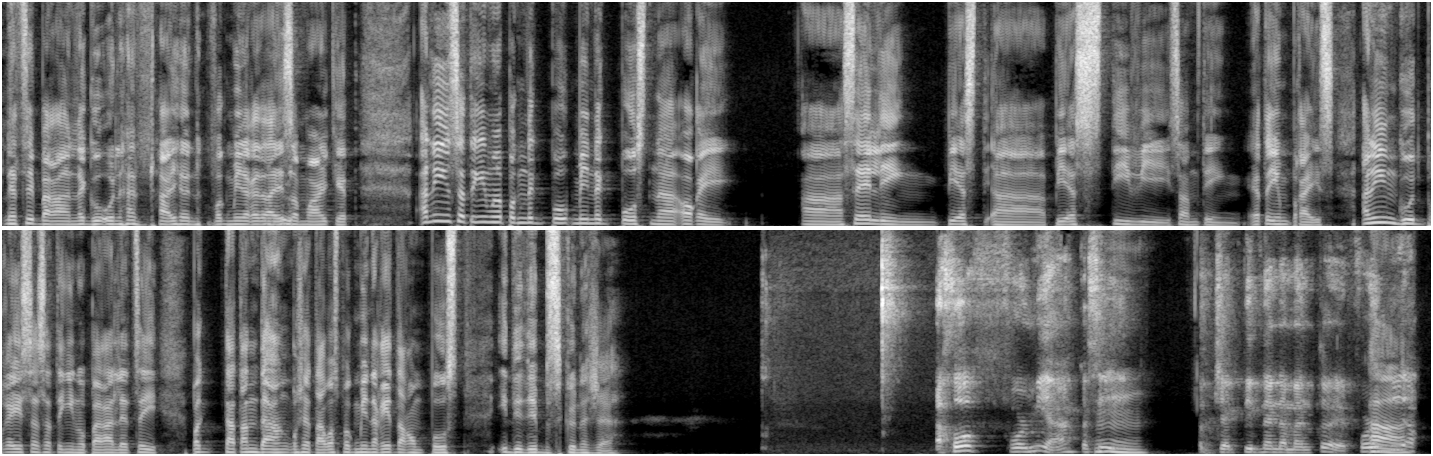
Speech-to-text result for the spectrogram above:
let's say baka nag-uunahan tayo no, pag may nakita tayo sa market. Ano yung sa tingin mo pag nagpo, may nag-post na okay, uh, selling PS uh, PS TV something. Ito yung price. Ano yung good price sa tingin mo para let's say pag tatandaan ko siya tapos pag may nakita akong post, ididibs ko na siya. Ako for me ah kasi mm. subjective na naman to eh. For ah. me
